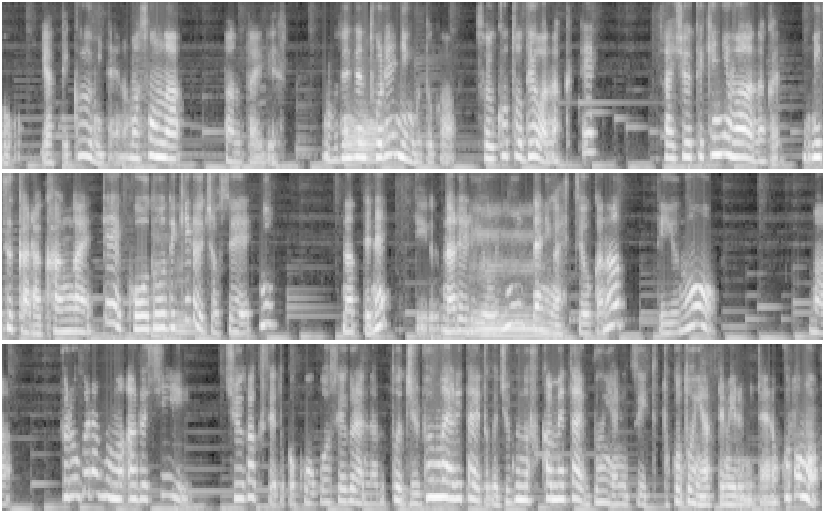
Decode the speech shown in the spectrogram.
をやっていくみたいな、まあ、そんな団体です。もう全然トレーニングとかそういうことではなくて最終的にはなんか自ら考えて行動できる女性になってねっていうなれるようにうん。何が必要かなっていうのをまあプログラムもあるし中学生とか高校生ぐらいになると自分のやりたいとか自分の深めたい分野についてとことんやってみるみたいなことも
